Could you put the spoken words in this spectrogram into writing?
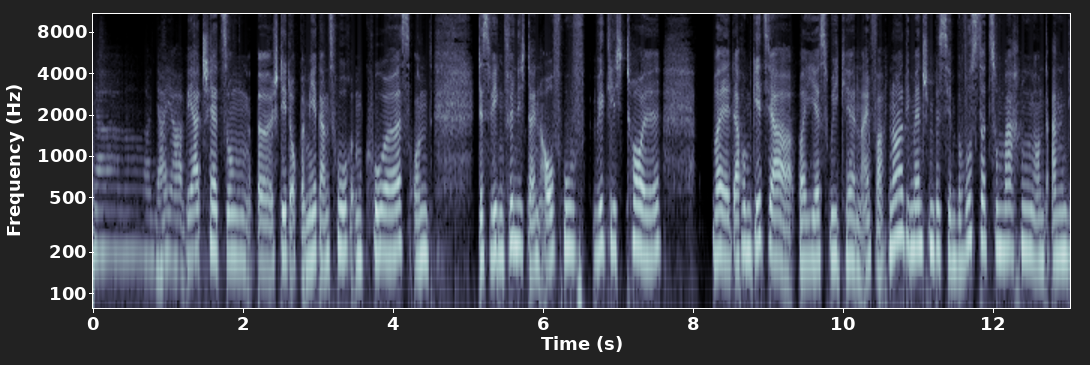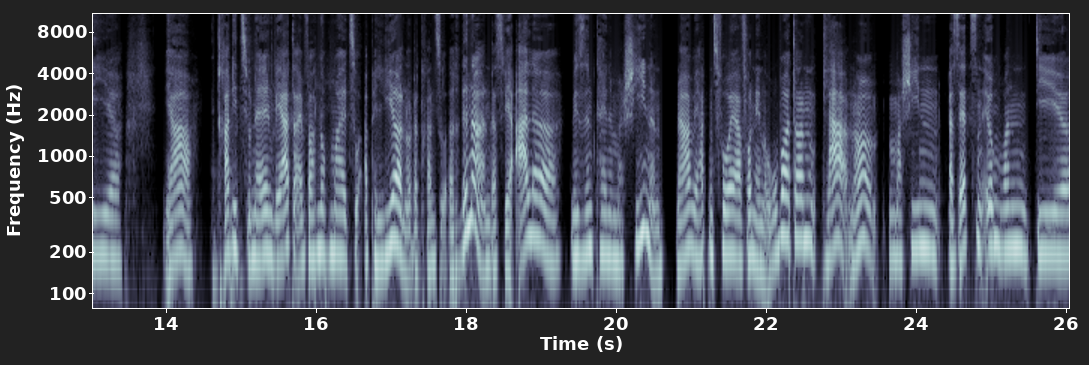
Ja, ja, ja. Wertschätzung äh, steht auch bei mir ganz hoch im Kurs und deswegen finde ich deinen Aufruf wirklich toll, weil darum geht's ja bei Yes We Can einfach, ne, die Menschen ein bisschen bewusster zu machen und an die, ja, traditionellen Werte einfach nochmal zu appellieren oder dran zu erinnern, dass wir alle, wir sind keine Maschinen. Ja, wir hatten es vorher von den Robotern. Klar, ne, Maschinen ersetzen irgendwann die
